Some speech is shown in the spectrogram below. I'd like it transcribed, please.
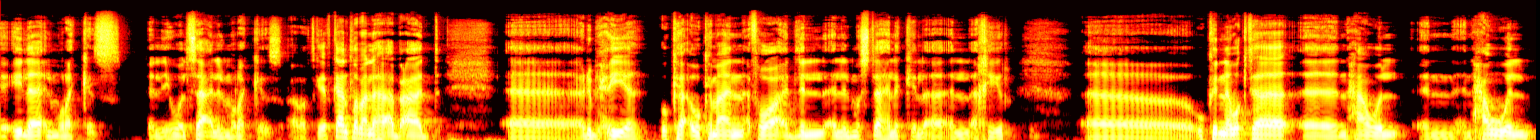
إلى المركز اللي هو السائل المركز عرفت كيف؟ كانت طبعا لها أبعاد آه، ربحية وك- وكمان فوائد لل- للمستهلك ال- الأخير آه، وكنا وقتها آه، نحاول نحول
